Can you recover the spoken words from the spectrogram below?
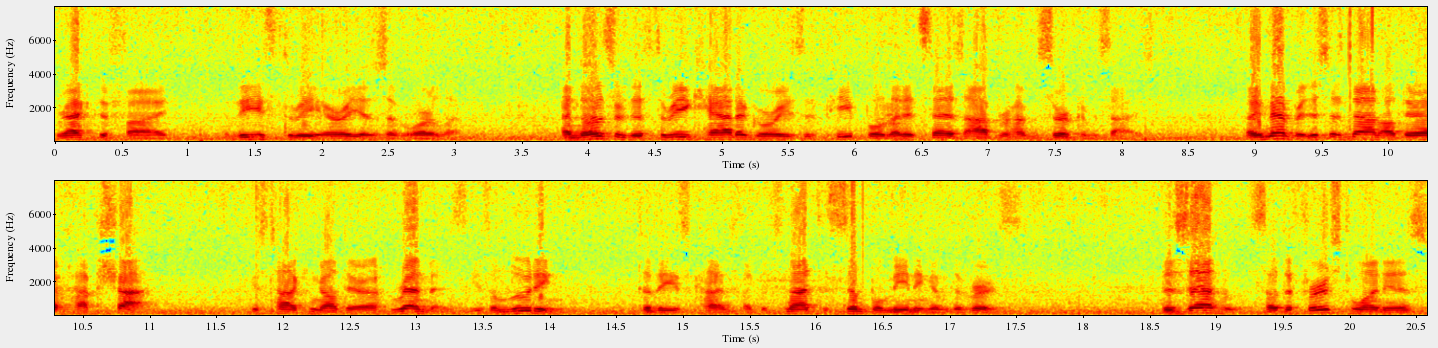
rectify these three areas of Orla. And those are the three categories of people that it says Abraham circumcised. Remember, this is not Alderech Hapshat. He's talking Alderech Remez. He's alluding to these concepts. It's not the simple meaning of the verse. The Zehu. So the first one is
